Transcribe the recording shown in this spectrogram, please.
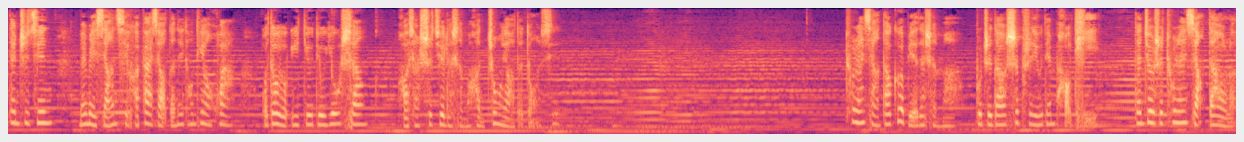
但至今每每想起和发小的那通电话，我都有一丢丢忧伤，好像失去了什么很重要的东西。突然想到个别的什么，不知道是不是有点跑题，但就是突然想到了。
